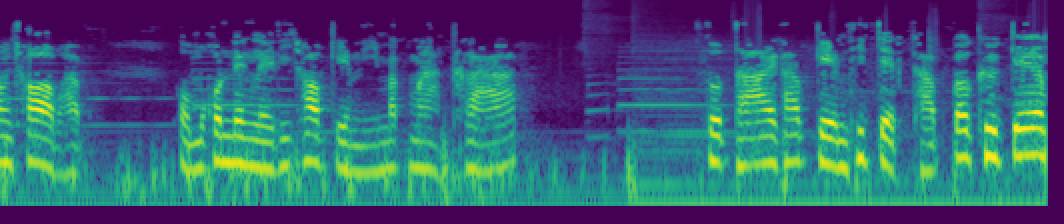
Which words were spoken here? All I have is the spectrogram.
ต้องชอบครับ ผมคนหนึ่งเลยที่ชอบเกมนี้มาก ๆครับ สุดท้ายครับเกมที่7ครับ ก็คือเกม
